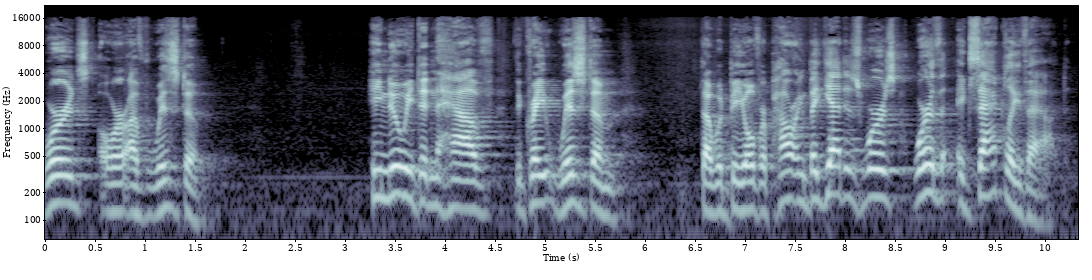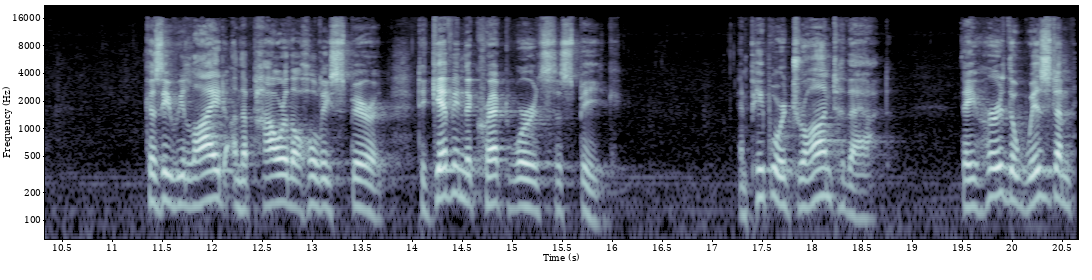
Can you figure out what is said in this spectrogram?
words or of wisdom. He knew he didn't have the great wisdom that would be overpowering, but yet his words were exactly that because he relied on the power of the Holy Spirit to give him the correct words to speak. And people were drawn to that. They heard the wisdom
